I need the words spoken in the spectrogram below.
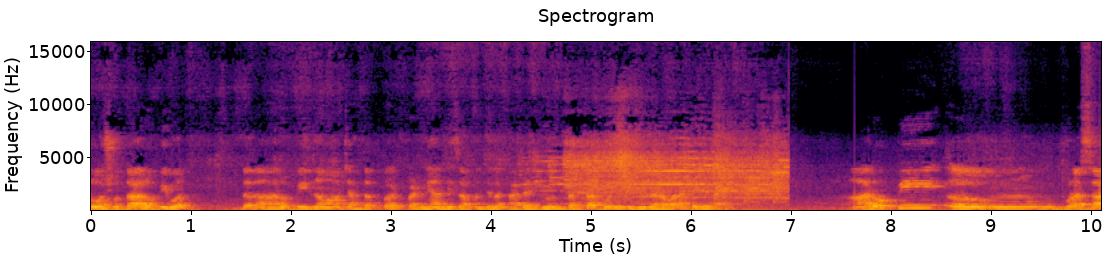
रोष होता आरोपीवर तर आरोपी जमावाच्या हातात पड- पडण्याआधीच आपण त्याला ताब्यात घेऊन तत्काळ पोलीस स्टेशनला रवाना केलेला आहे. आरोपी अं, थोडासा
